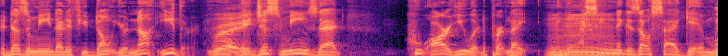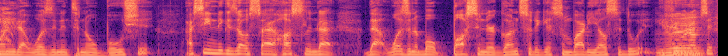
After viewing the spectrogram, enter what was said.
It doesn't mean that if you don't, you're not either. Right. It just means that who are you at the per like I seen mm. niggas outside getting money that wasn't into no bullshit. I seen niggas outside hustling that that wasn't about busting their guns so they get somebody else to do it. You feel what I'm saying?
